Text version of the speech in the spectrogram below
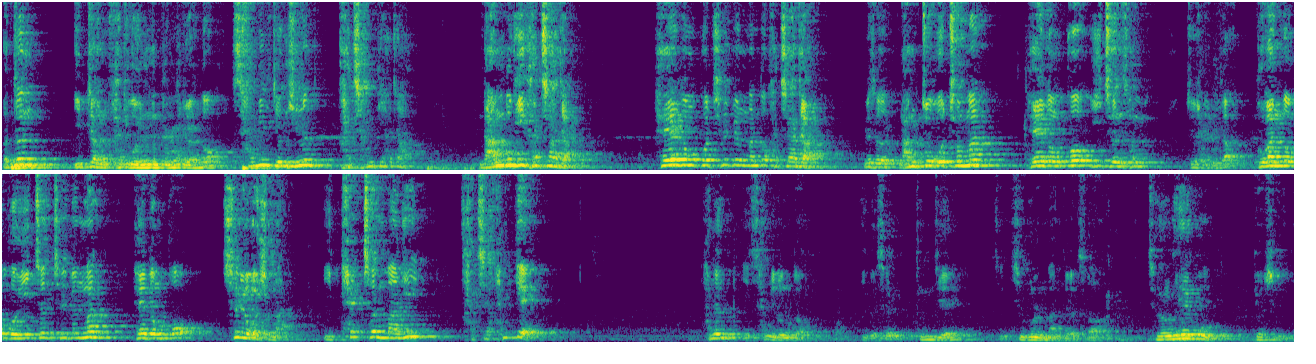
어떤 입장을 가지고 있는 분들이라도 3.1 정신은 같이 함께 하자. 남북이 같이 하자. 해동포 700만도 같이 하자. 그래서 남쪽 5천만, 해동포 2,300, 죄송합니다. 북한동포 2,700만, 해동포 750만. 이 8천만이 같이 함께 하는 이 3.1운동 이것을 등재 지금 기구를 만들어서 정혜구 교수님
